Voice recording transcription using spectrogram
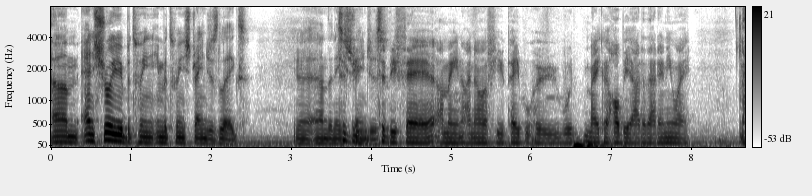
um, and sure, you're between in between strangers' legs, you know, underneath To be, strangers. to be fair, I mean, I know a few people who would make a hobby out of that anyway.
